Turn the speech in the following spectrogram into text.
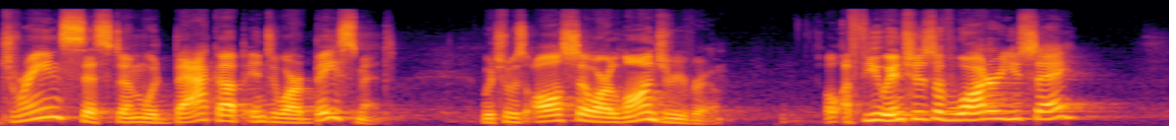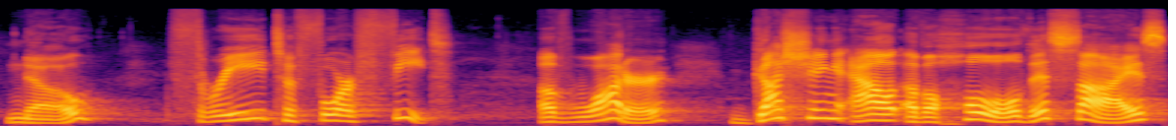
drain system would back up into our basement, which was also our laundry room. Oh, a few inches of water, you say? No, three to four feet of water gushing out of a hole this size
